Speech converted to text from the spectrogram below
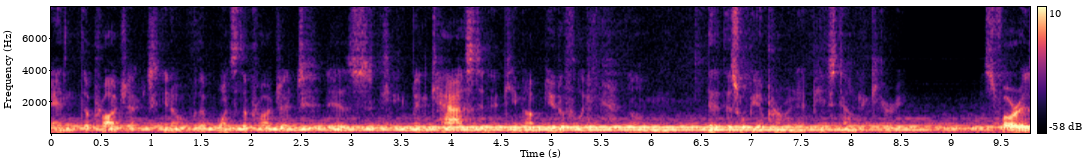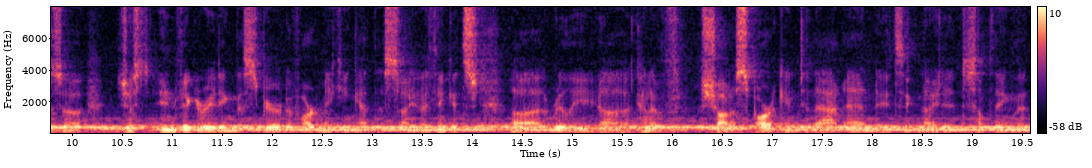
and the project. You know, once the project has been cast and it came out beautifully, um, that this will be a permanent piece down at Carrie. As far as uh, just invigorating the spirit of art making at this site, I think it's uh, really uh, kind of shot a spark into that and it's ignited something that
